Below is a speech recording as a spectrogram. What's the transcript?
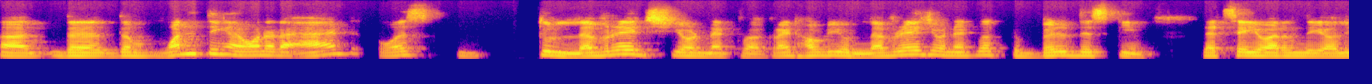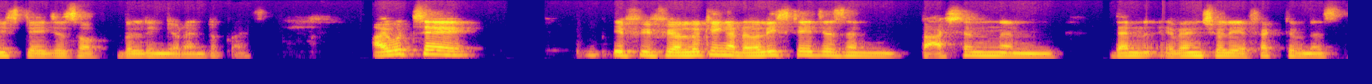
Uh, the the one thing I wanted to add was to leverage your network, right? How do you leverage your network to build this team? Let's say you are in the early stages of building your enterprise. I would say if, if you're looking at early stages and passion and then eventually effectiveness,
